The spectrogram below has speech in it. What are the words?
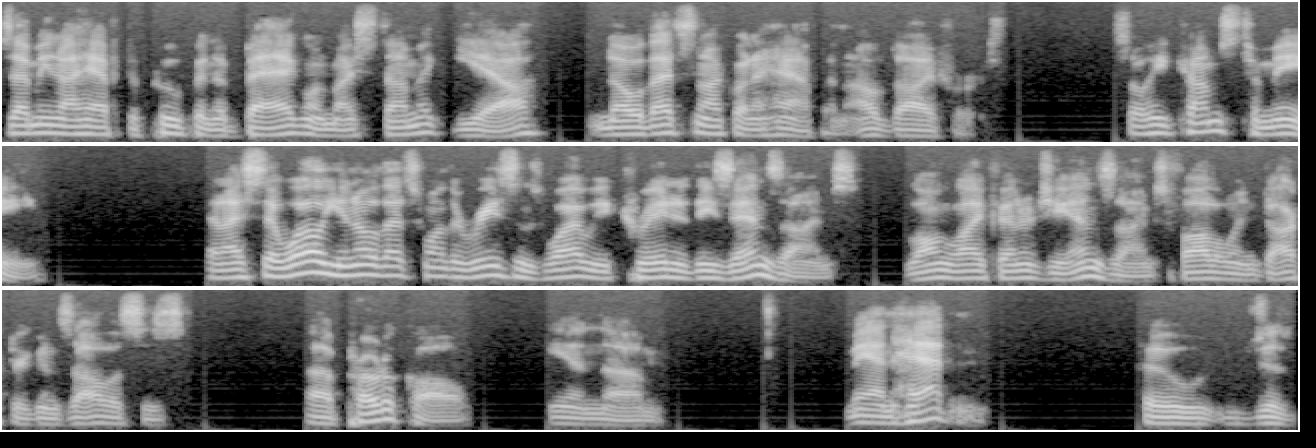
Does that mean I have to poop in a bag on my stomach? Yeah. No, that's not going to happen. I'll die first. So he comes to me, and I said, "Well, you know, that's one of the reasons why we created these enzymes, long life energy enzymes, following Dr. Gonzalez's uh, protocol in um, Manhattan." who just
